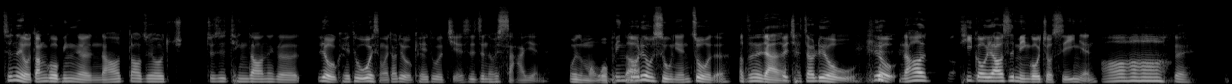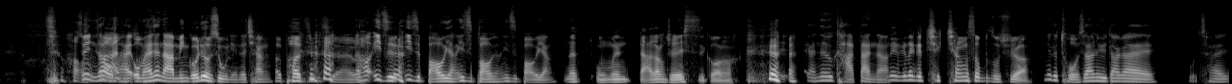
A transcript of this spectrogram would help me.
真的有当过兵的人，然后到最后去就是听到那个六五 K two 为什么叫六五 K two 的解释，真的会傻眼。为什么我不知道民国六十五年做的，哦，真的假的？所以才叫六五 六，然后 T 勾幺是民国九十一年，哦，对，所所以你知道我们还我们还在拿民国六十五年的枪，他 怕记不起来了。然后一直一直保养，一直保养，一直保养，那我们打仗绝对死光啊！干那个卡弹啊，那个那个枪枪射不出去啊！那个妥善率大概我猜，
